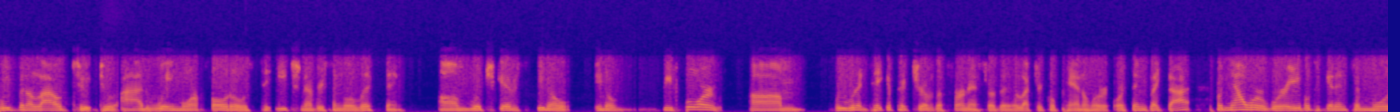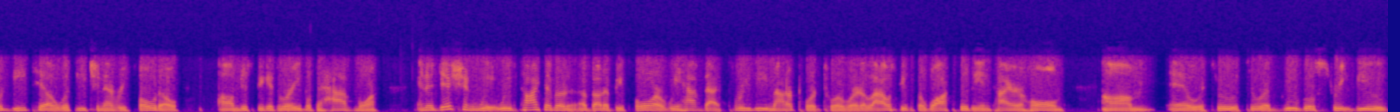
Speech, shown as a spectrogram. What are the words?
we've been allowed to to add way more photos to each and every single listing, um, which gives you know you know before um, we wouldn't take a picture of the furnace or the electrical panel or, or things like that. But now we're, we're able to get into more detail with each and every photo um, just because we're able to have more. In addition, we, we've talked about, about it before. We have that 3D Matterport tour where it allows people to walk through the entire home um, through through a Google Street View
